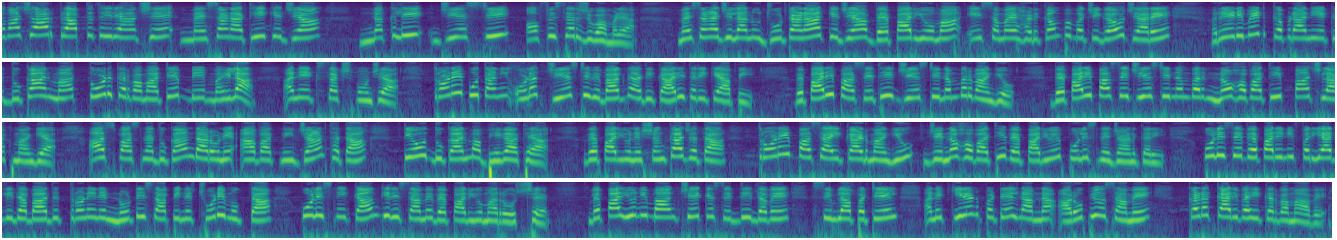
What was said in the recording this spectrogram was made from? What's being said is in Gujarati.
સમાચાર પ્રાપ્ત થઈ રહ્યા છે મહેસાણાથી કે જ્યાં નકલી જીએસટી ઓફિસર જોવા મળ્યા. મહેસાણા જિલ્લાનું જોટાણા કે જ્યાં વેપારીઓમાં એ સમયે હડકંપ મચી ગયો જ્યારે રેડીમેડ કપડાની એક દુકાનમાં તોડ કરવા માટે બે મહિલા અને એક શખ્સ પહોંચ્યા. ત્રણેય પોતાની ઓળખ જીએસટી વિભાગના અધિકારી તરીકે આપી. વેપારી પાસેથી જીએસટી નંબર માંગ્યો. વેપારી પાસે જીએસટી નંબર ન હોવાથી પાંચ લાખ માંગ્યા. આસપાસના દુકાનદારોને આ વાતની જાણ થતાં તેઓ દુકાનમાં ભેગા થયા. વેપારીઓને શંકા જતા ત્રણેય પાસે આઈ કાર્ડ માંગ્યું, જે ન હોવાથી વેપારીઓએ પોલીસને જાણ કરી. પોલીસે વેપારીની ફરિયાદ લીધા બાદ ત્રણેયને નોટિસ આપીને છોડી મૂકતા પોલીસની કામગીરી સામે વેપારીઓમાં રોષ છે. વેપારીઓની માંગ છે કે સિદ્ધિ દવે, સિમલા પટેલ અને કિરણ પટેલ નામના આરોપીઓ સામે કડક કાર્યવાહી કરવામાં આવે.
